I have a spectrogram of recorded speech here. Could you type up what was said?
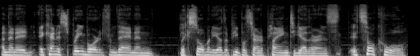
And then it, it kind of springboarded from then and like so many other people started playing together and it's, it's so cool.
